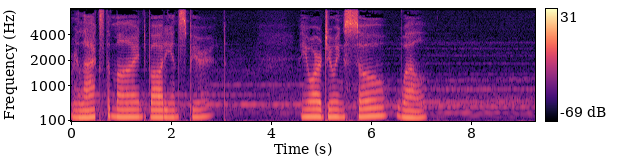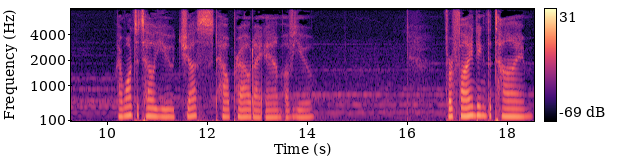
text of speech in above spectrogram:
Relax the mind, body, and spirit. You are doing so well. I want to tell you just how proud I am of you for finding the time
